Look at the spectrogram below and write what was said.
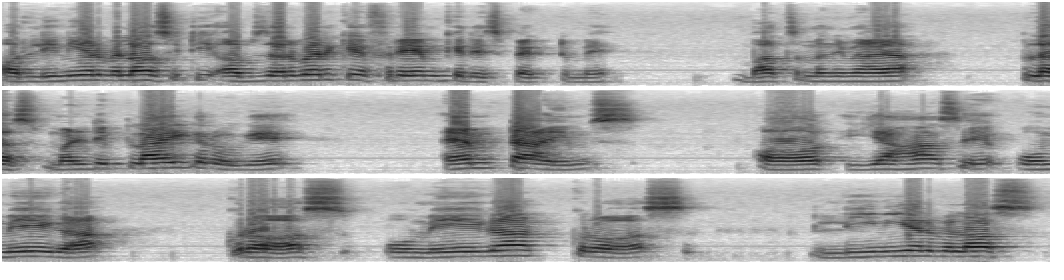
और लीनियर वेलोसिटी ऑब्जर्वर के फ्रेम के रिस्पेक्ट में. बात समझ में आया? प्लस मल्टीप्लाई करोगे एम टाइम्स और यहाँ से omega cross omega cross linear velocity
